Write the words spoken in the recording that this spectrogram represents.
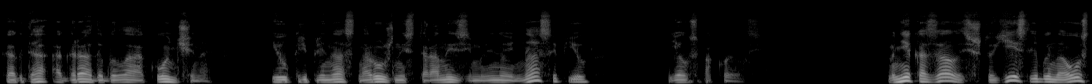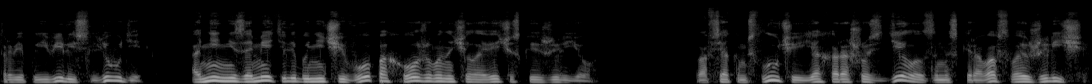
Когда ограда была окончена и укреплена с наружной стороны земляной насыпью, я успокоился. Мне казалось, что если бы на острове появились люди, они не заметили бы ничего похожего на человеческое жилье. Во всяком случае, я хорошо сделал, замаскировав свое жилище,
